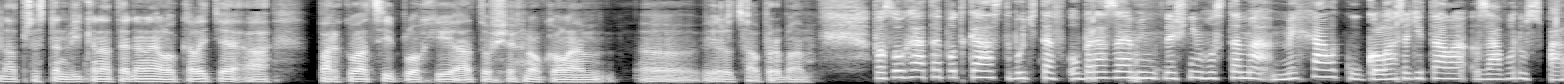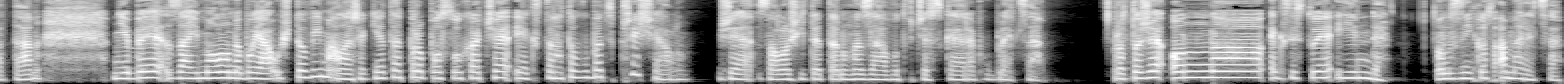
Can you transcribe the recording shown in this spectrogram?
na přes ten víkend na té dané lokalitě a parkovací plochy a to všechno kolem uh, je docela problém. Posloucháte podcast Buďte v obraze. Mým dnešním hostem Michal Kůkola, ředitel závodu Spartan. Mě by zajímalo, nebo já už to vím, ale řekněte pro posluchače, jak jste na to vůbec přišel, že založíte tenhle závod v České republice. Protože on eh, existuje i jinde. On vznikl v Americe.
